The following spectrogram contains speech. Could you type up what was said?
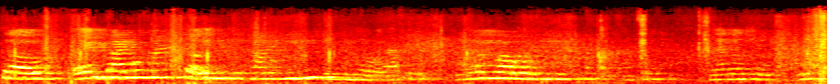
So everybody will learn. So if you just want to be you know what I say. I know you all want to be I know you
